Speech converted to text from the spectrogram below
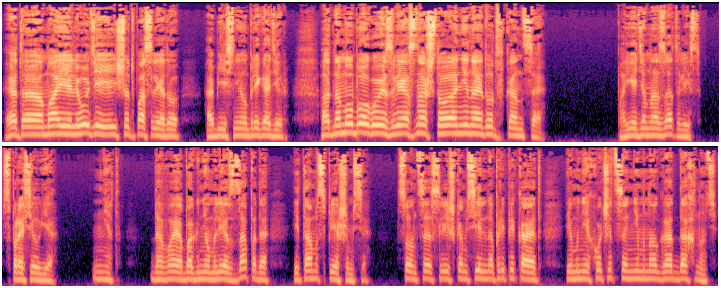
«Это мои люди ищут по следу. — объяснил бригадир. «Одному богу известно, что они найдут в конце». «Поедем назад, Лис?» — спросил я. «Нет, давай обогнем лес запада и там спешимся. Солнце слишком сильно припекает, и мне хочется немного отдохнуть».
